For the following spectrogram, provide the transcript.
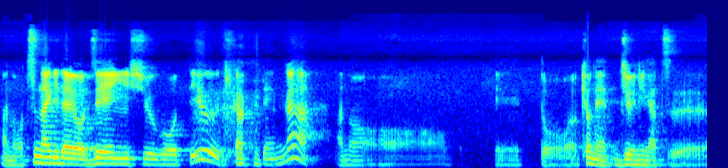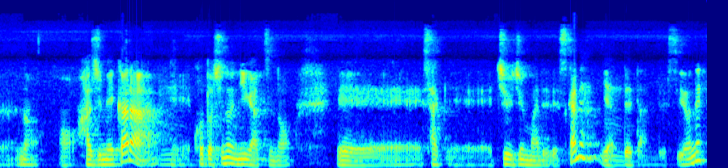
あの、つなぎだよ全員集合っていう企画展が、あのーえっと、去年12月の初めから、えー、今年の2月の、えー、さえ中旬までですかね、やってたんですよね。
